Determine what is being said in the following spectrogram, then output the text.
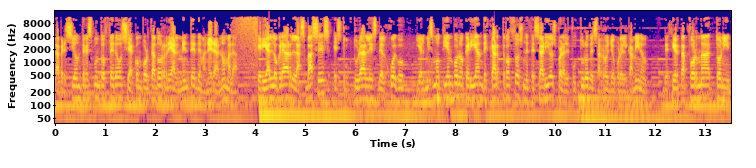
la versión 3.0 se ha comportado realmente de manera anómala. Querían lograr las bases estructurales del juego y al mismo tiempo no querían dejar trozos necesarios para el futuro desarrollo por el camino. De cierta forma, Tony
